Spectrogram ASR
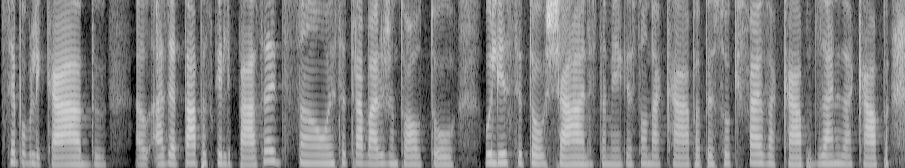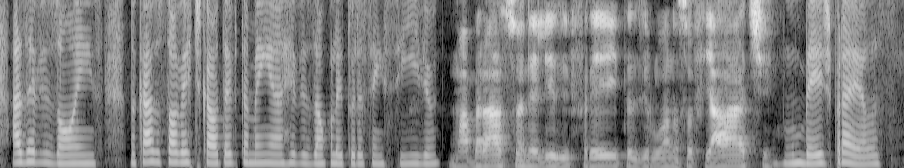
ser publicado, as etapas que ele passa, a edição, esse trabalho junto ao autor. O Liz citou o Charles também, a questão da capa, a pessoa que faz a capa, o design da capa, as revisões. No caso do Sol Vertical, teve também a revisão com leitura sensível. Um abraço, Annelise Freitas e Luana Sofiati. Um beijo para elas.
